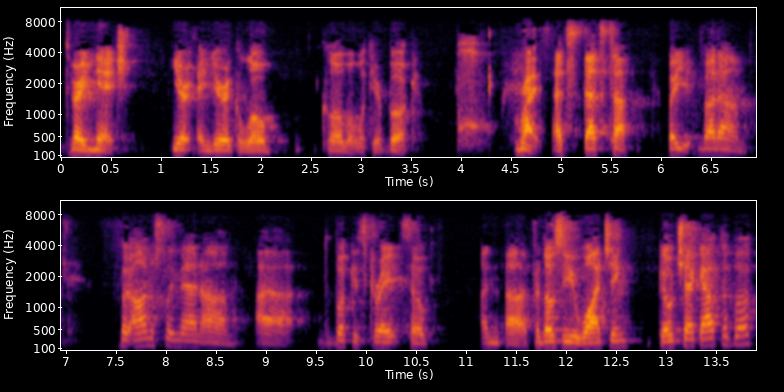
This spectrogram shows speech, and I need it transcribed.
It's very niche. You're and you're a globe global with your book. Right. That's that's tough. But but um but honestly man um uh the book is great. So uh, for those of you watching go check out the book.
